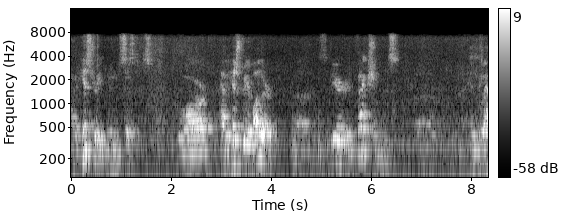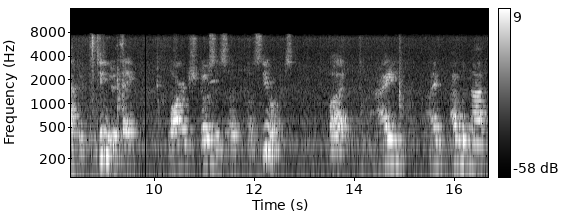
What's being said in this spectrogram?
have a history of pneumocystis or have a history of other severe infections uh, and who have to continue to take large doses of, of steroids. But I, I, I would not,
